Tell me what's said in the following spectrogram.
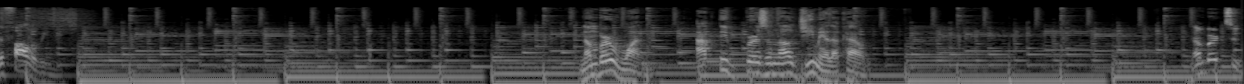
the following. Number 1. Active personal Gmail account. Number 2.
